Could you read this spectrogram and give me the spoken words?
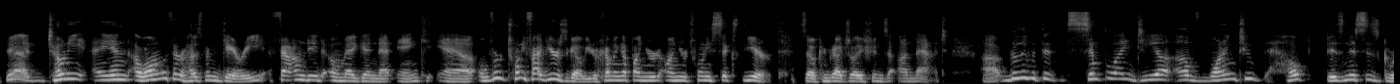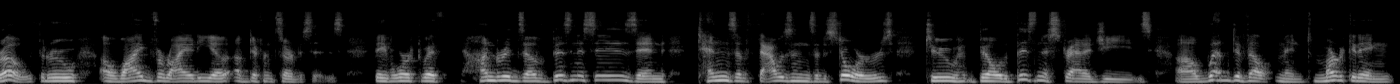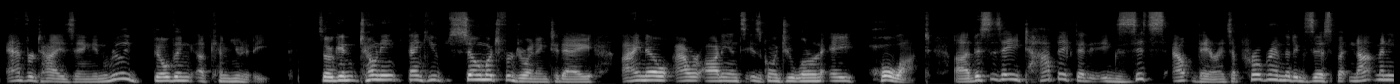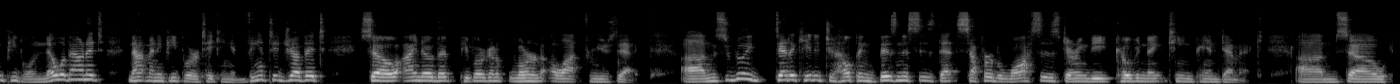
Yeah, Toni, and along with her husband Gary, founded OmegaNet Inc. Uh, over 25 years ago. You're coming up on your on your 26th year, so congratulations on that. Uh, really, with the simple idea of wanting to help businesses grow through a wide variety of, of different services. They've worked with hundreds of businesses and tens of thousands of stores to build business strategies, uh, web development, marketing, advertising, and really building a community. So, again, Toni, thank you so much for joining today. I know our audience is going to learn a whole lot. Uh, this is a topic that exists out there. It's a program that exists, but not many people know about it. Not many people are taking advantage of it. So, I know that people are going to learn a lot from you today. Um, this is really dedicated to helping businesses that suffered losses during the COVID 19 pandemic. Um, so,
